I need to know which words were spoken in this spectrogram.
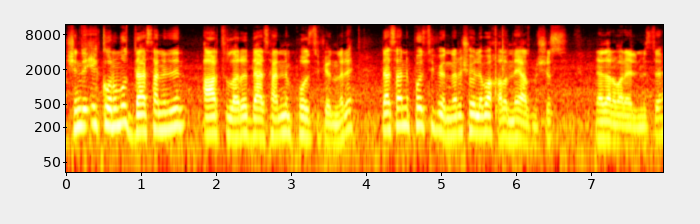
Şimdi ilk konumuz dershanenin artıları, dershanenin pozitif yönleri. Dershanenin pozitif yönleri şöyle bakalım ne yazmışız. Neler var elimizde.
